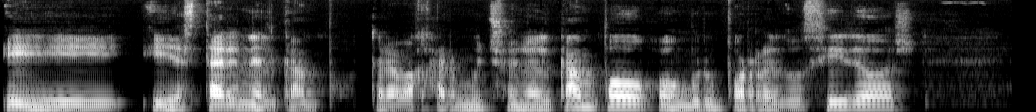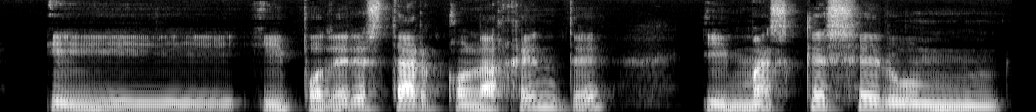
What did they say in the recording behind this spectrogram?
Y, y estar en el campo, trabajar mucho en el campo con grupos reducidos y, poder estar con la gente y más que ser un,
